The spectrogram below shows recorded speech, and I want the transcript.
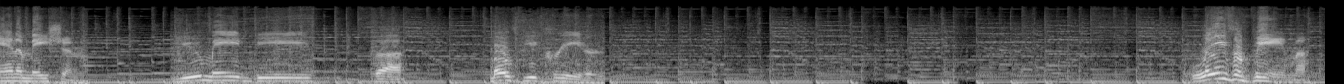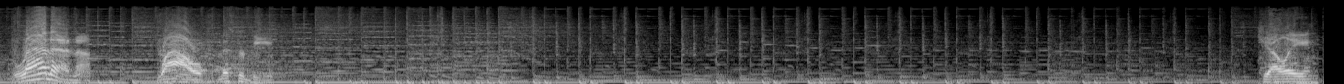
Animation. You made the the most viewed creators. Laser beam. Lennon! Wow, Mr. B. Jelly.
